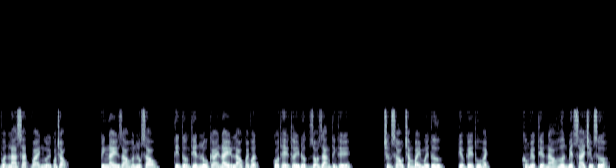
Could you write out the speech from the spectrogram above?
vẫn là sát vài người quan trọng. Kinh này giáo huấn lúc sau, tin tưởng thiên lô cái này lao quái vật, có thể thấy được rõ ràng tình thế. Chương 674, kiểm kê thu hoạch. Không việc thiện nào hơn biết sai chịu sửa,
